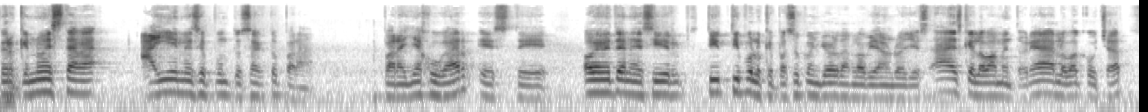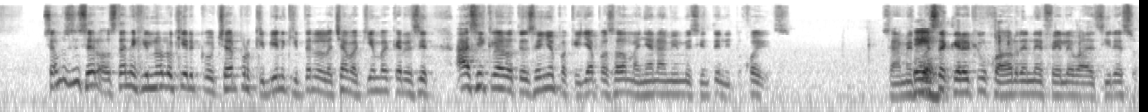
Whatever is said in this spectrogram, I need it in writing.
pero que no estaba ahí en ese punto exacto para, para ya jugar. Este Obviamente van a decir, tipo lo que pasó con Jordan Love y Aaron Rodgers. Ah, es que lo va a mentorear, lo va a coachar. Seamos sinceros, Hill no lo quiere coachar porque viene a quitarle a la chava. ¿Quién va a querer decir, ah, sí, claro, te enseño para que ya pasado mañana a mí me sienten y tú juegues? O sea, me cuesta creer que un jugador de NFL va a decir eso.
